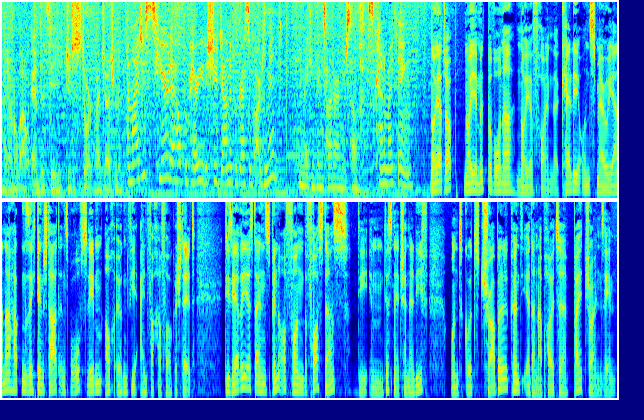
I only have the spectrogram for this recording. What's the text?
I don't allow empathy to distort my judgment. Am I just here to help prepare you to shoot down the progressive argument? You're making things harder on yourself. It's kind of my thing. Neuer Job, neue Mitbewohner, neue Freunde. Kelly und Mariana hatten sich den Start ins Berufsleben auch irgendwie einfacher vorgestellt. Die Serie ist ein Spin-off von The Forsters, die im Disney Channel lief, und Good Trouble könnt ihr dann ab heute bei Join sehen.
